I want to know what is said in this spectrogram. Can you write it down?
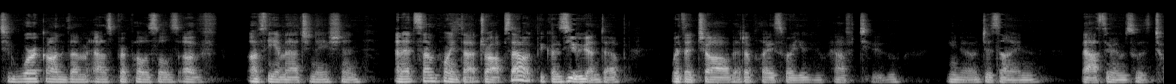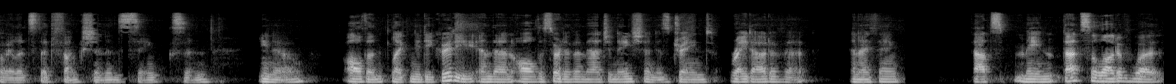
to work on them as proposals of of the imagination. And at some point, that drops out because you end up with a job at a place where you have to, you know, design bathrooms with toilets that function and sinks and you know all the like nitty gritty and then all the sort of imagination is drained right out of it and i think that's main that's a lot of what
